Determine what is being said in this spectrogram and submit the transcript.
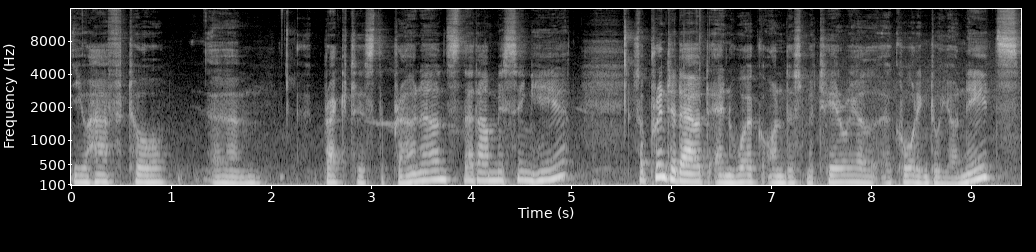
You have to um, practice the pronouns that are missing here. So print it out and work on this material according to your needs.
